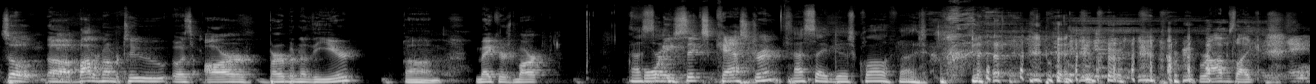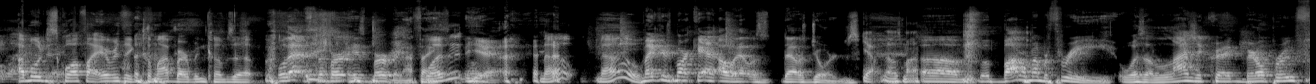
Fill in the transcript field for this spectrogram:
So uh, bottle number two was our bourbon of the year. Um, Maker's Mark I say, 46 cask strength. I say disqualified. Rob's like, I'm going to disqualify everything until my bourbon comes up. Well, that's the bur- his bourbon, I think. Was it? Yeah. No, no. Maker's Mark cask. Oh, that was that was Jordan's. Yeah. That was mine. Um, bottle number three was Elijah Craig Barrel Proof.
